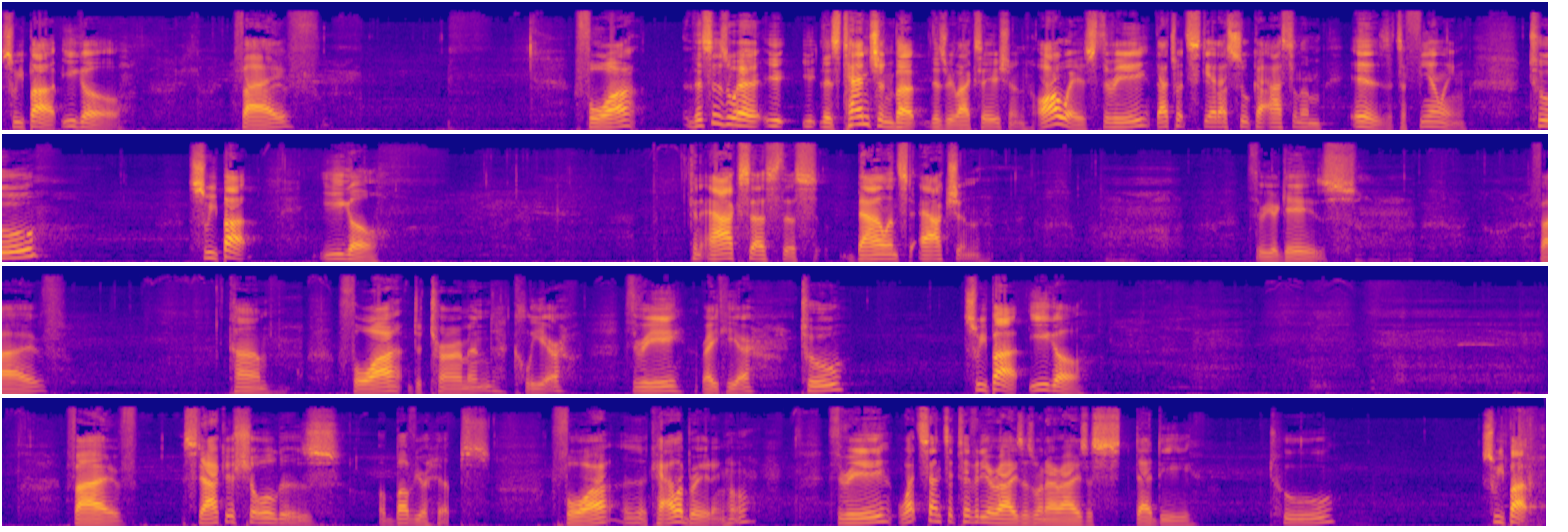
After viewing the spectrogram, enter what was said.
Sweep up, eagle. Five. Four. This is where you, you, there's tension, but there's relaxation. Always. Three. That's what Sthira Sukha Asanam is. It's a feeling. Two. Sweep up, eagle. Can access this balanced action through your gaze. Five, calm. Four, determined, clear. Three, right here. Two, sweep up, eagle. Five, stack your shoulders above your hips. Four, calibrating, huh? Three, what sensitivity arises when our eyes are steady? Two, sweep up.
